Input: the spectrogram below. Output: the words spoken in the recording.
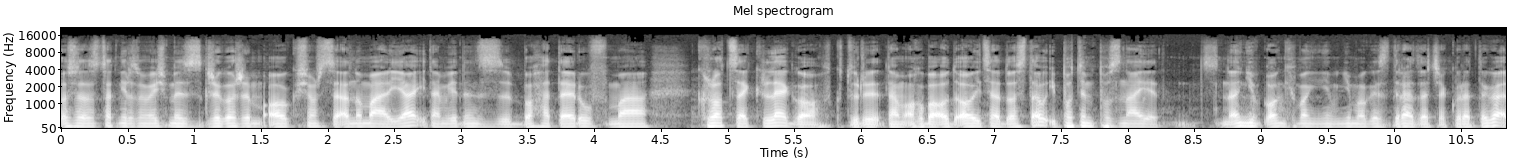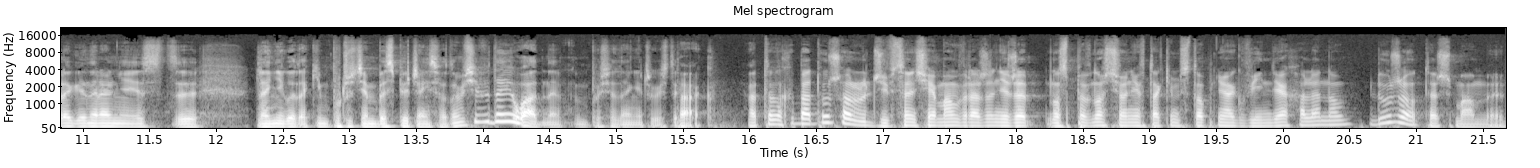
Ostatnio rozmawialiśmy z Grzegorzem o książce Anomalia i tam jeden z bohaterów ma klocek Lego, który tam chyba od ojca dostał i potem poznaje, no nie, on chyba nie, nie mogę zdradzać akurat tego, ale generalnie jest y, dla niego takim poczuciem bezpieczeństwa. To mi się wydaje ładne, posiadanie czegoś takiego. Tak. A to chyba dużo ludzi, w sensie ja mam wrażenie, że no z pewnością nie w takim stopniu jak w Indiach, ale no dużo też mamy.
